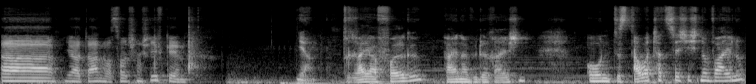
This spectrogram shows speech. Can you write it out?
Äh, ja, dann, was soll schon schiefgehen? Ja, drei Erfolge. Einer würde reichen. Und es dauert tatsächlich eine Weile.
